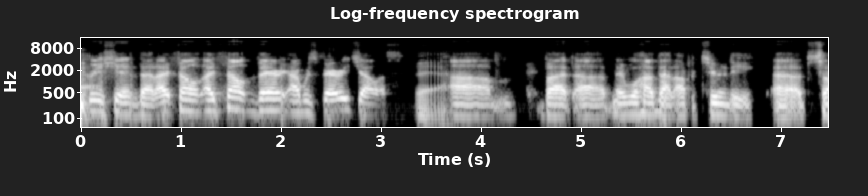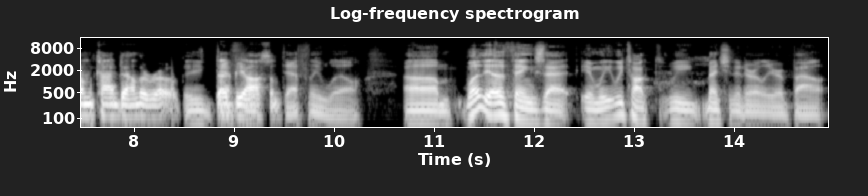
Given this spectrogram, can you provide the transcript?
appreciate that. I felt I felt very I was very jealous. Yeah. Um, but uh, maybe we'll have that opportunity uh, sometime down the road. That'd be awesome. Definitely will. Um, one of the other things that, and we we talked, we mentioned it earlier about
